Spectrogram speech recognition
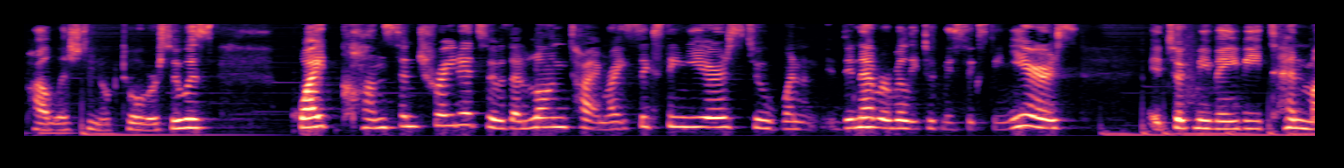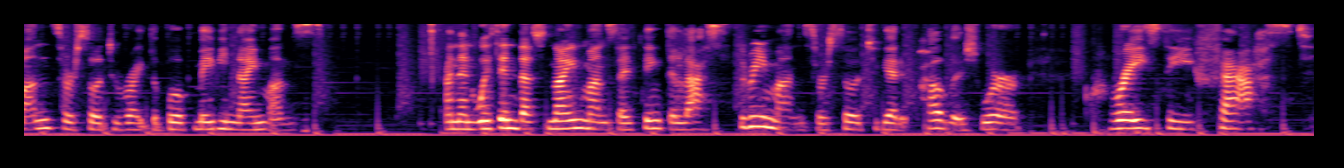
published in October. So it was quite concentrated. So it was a long time, right? 16 years to when it never really took me 16 years. It took me maybe 10 months or so to write the book, maybe nine months. And then within those nine months, I think the last three months or so to get it published were crazy fast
